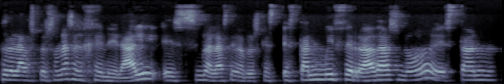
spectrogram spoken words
pero las personas en general es una lástima, pero es que están muy cerradas, ¿no? Están...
